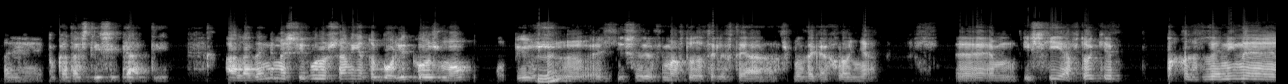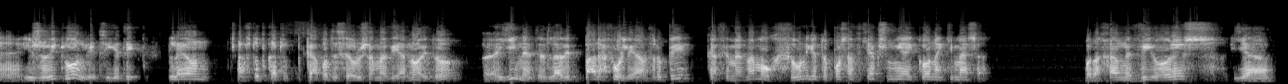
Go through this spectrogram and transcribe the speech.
ε, υποκαταστήσει κάτι αλλά δεν είμαι σίγουρος αν για τον πολύ κόσμο, ο οποίος ναι. Ε, έχει συνδεθεί με αυτό τα τελευταία ας πούμε, 10 χρόνια, ε, ισχύει αυτό και δεν είναι η ζωή του όλη. Έτσι, γιατί πλέον αυτό που κάποτε θεωρούσαμε αδιανόητο ε, γίνεται. Δηλαδή πάρα πολλοί άνθρωποι καθημερινά μοχθούν για το πώς θα φτιάξουν μια εικόνα εκεί μέσα. Μπορεί να χάνουν δύο ώρες για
